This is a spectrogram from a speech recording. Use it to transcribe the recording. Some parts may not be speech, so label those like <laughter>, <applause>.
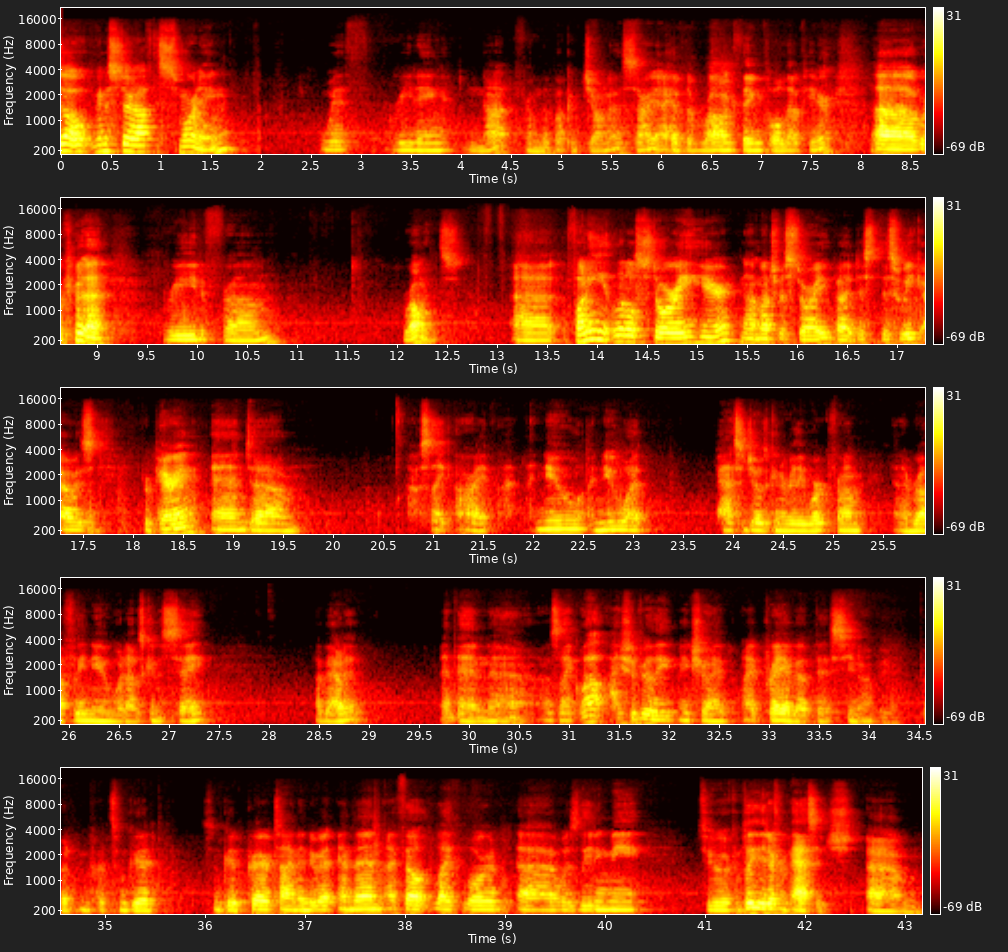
So, we're going to start off this morning with reading not from the book of Jonah. Sorry, I have the wrong thing pulled up here. Uh, <laughs> we're going to read from Romans. Uh, funny little story here, not much of a story, but just this week I was preparing and um, I was like, all right, I knew I knew what passage I was going to really work from, and I roughly knew what I was going to say about it. And then uh, I was like, well, I should really make sure I, I pray about this, you know, put put some good some good prayer time into it. And then I felt like Lord uh, was leading me to a completely different passage. Um,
